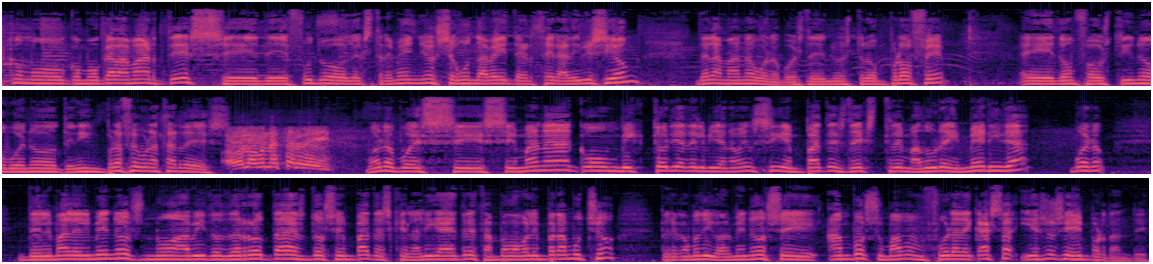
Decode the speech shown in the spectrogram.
Hablamos como, como cada martes eh, de fútbol extremeño, segunda B y tercera división, de la mano, bueno, pues de nuestro profe, eh, don Faustino Bueno Tenín. Profe, buenas tardes. Hola, buenas tardes. Bueno, pues eh, semana con victoria del Villanovense y empates de Extremadura y Mérida. Bueno, del mal el menos, no ha habido derrotas, dos empates que en la Liga de Tres tampoco valen para mucho, pero como digo, al menos ambos sumaban fuera de casa y eso sí es importante.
